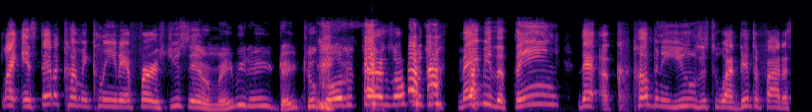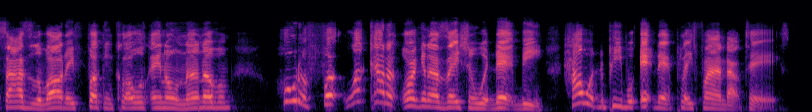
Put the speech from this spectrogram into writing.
like instead of coming clean at first, you said well, maybe they they took all the tags off. Maybe the thing that a company uses to identify the sizes of all their fucking clothes ain't on none of them. Who the fuck? What kind of organization would that be? How would the people at that place find out tags?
